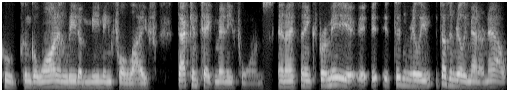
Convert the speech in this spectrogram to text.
who can go on and lead a meaningful life that can take many forms. And i think for me it, it, it, didn't really it doesn't really matter now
